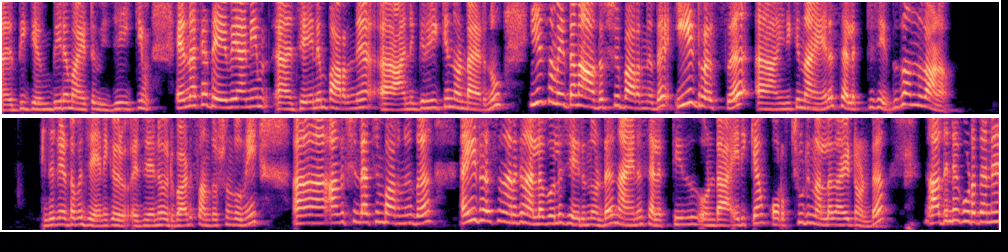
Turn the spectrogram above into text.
അതിഗംഭീരമായിട്ട് വിജയിക്കും എന്നൊക്കെ ദേവയാനിയും ജയനും പറഞ്ഞ് അനുഗ്രഹിക്കുന്നുണ്ടായിരുന്നു. ഈ സമയത്താണ് ആദർശ് പറഞ്ഞത് ഈ ഡ്രസ്സ് എനിക്ക് നയനെ സെലക്ട് ചെയ്ത് തന്നതാണ്. ഇത് കേട്ടപ്പോൾ ജയനയ്ക്ക് ഒരു ജയന ഒരുപാട് സന്തോഷം തോന്നി. ആദർശിന്റെ അച്ഛൻ പറഞ്ഞത് ഈ ഡ്രസ്സ് നിനക്ക് നല്ലപോലെ ചേരുന്നുണ്ട്. നയന സെലക്ട് ചെയ്ത് കൊണ്ടായിരിക്കാം. കുറച്ചുകൂടി നല്ലതായിട്ടുണ്ട്. അതിന്റെ കൂടെ തന്നെ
